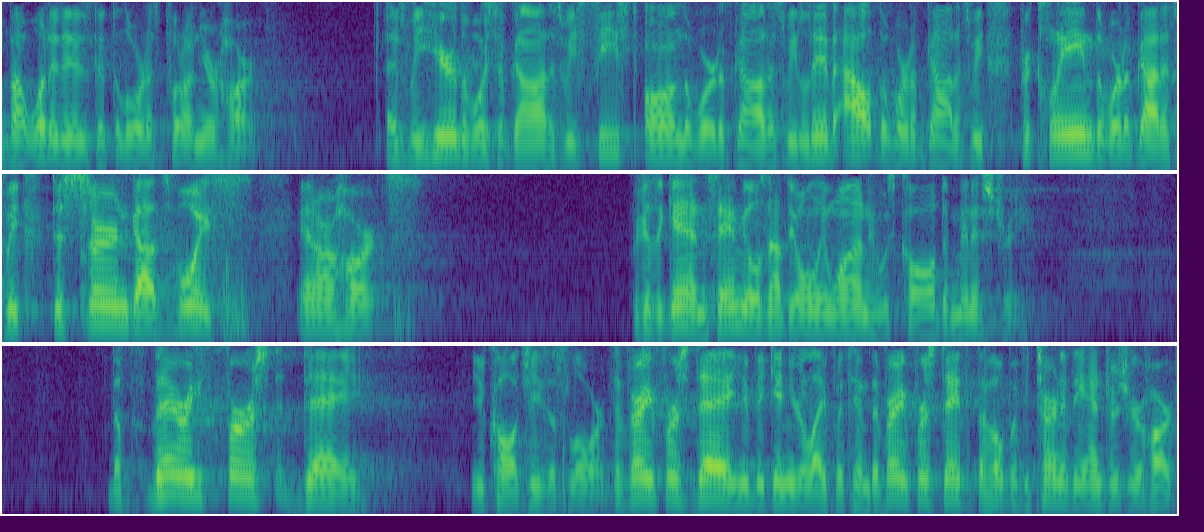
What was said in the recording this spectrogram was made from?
about what it is that the Lord has put on your heart. As we hear the voice of God, as we feast on the Word of God, as we live out the Word of God, as we proclaim the Word of God, as we discern God's voice in our hearts. Because again, Samuel is not the only one who was called to ministry. The very first day you call Jesus Lord. The very first day you begin your life with Him, the very first day that the hope of eternity enters your heart,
